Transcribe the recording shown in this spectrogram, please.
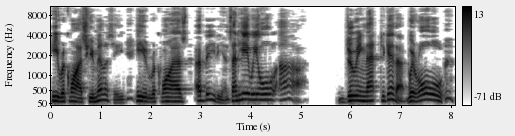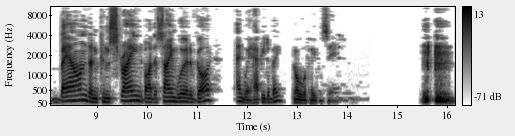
He requires humility. He requires obedience. And here we all are doing that together. We're all bound and constrained by the same word of God, and we're happy to be. All the people said.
